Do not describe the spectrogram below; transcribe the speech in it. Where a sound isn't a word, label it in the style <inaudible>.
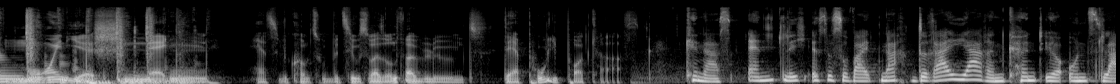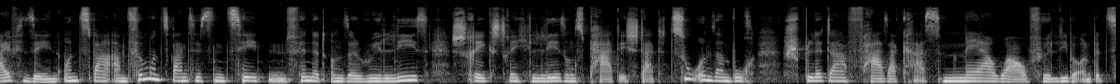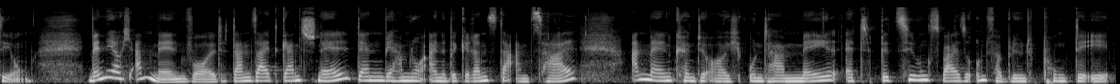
Moin, ihr Schnecken. Herzlich willkommen zu Beziehungsweise Unverblümt, der Poli-Podcast. Kinders, endlich ist es soweit. Nach drei Jahren könnt ihr uns live sehen. Und zwar am 25.10. findet unsere Release-Lesungsparty statt zu unserem Buch Splitter Faserkrass. Mehr Wow für Liebe und Beziehung. Wenn ihr euch anmelden wollt, dann seid ganz schnell, denn wir haben nur eine begrenzte Anzahl. Anmelden könnt ihr euch unter mail at beziehungsweise unverblümt.de.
